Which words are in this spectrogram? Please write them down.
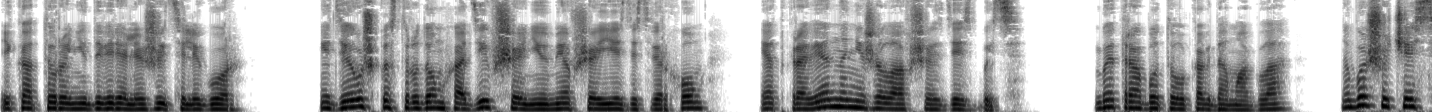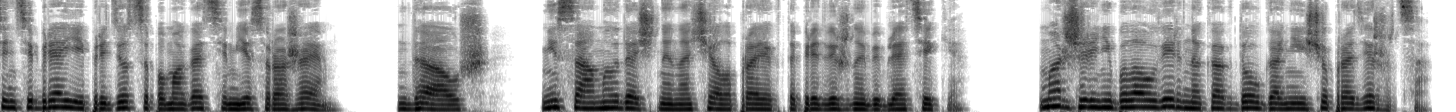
и которой не доверяли жители гор, и девушка, с трудом ходившая, не умевшая ездить верхом и откровенно не желавшая здесь быть. Бет работала, когда могла, но большую часть сентября ей придется помогать семье с урожаем. Да уж, не самое удачное начало проекта передвижной библиотеки. Марджери не была уверена, как долго они еще продержатся.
